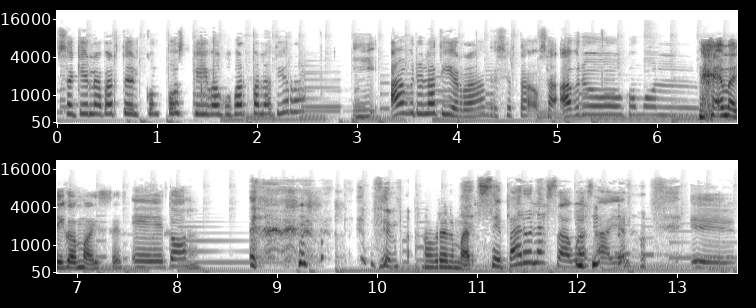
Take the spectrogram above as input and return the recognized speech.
saqué la parte del compost que iba a ocupar para la tierra y abro la tierra, de cierta, o sea, abro como el... Maricón Moises. eh, todo... Abro el mar. separo las aguas, ah, ya no. Eh,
